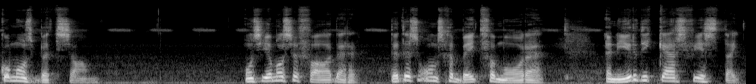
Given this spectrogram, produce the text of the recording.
Kom ons bid saam. Ons hemelse Vader, dit is ons gebed vir môre in hierdie Kersfeestyd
